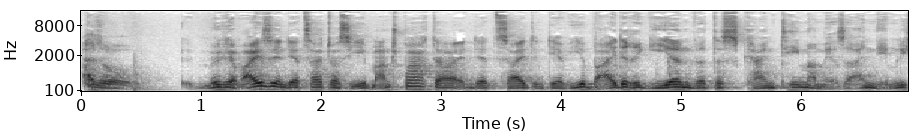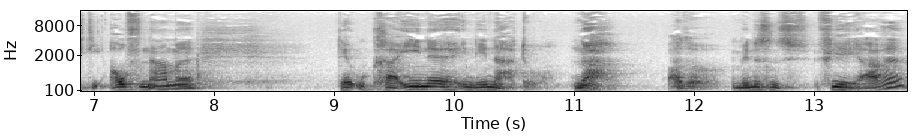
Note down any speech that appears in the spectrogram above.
also möglicherweise in der Zeit, was ich eben ansprach, da in der Zeit, in der wir beide regieren, wird das kein Thema mehr sein, nämlich die Aufnahme der Ukraine in die NATO. Na, also mindestens vier Jahre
